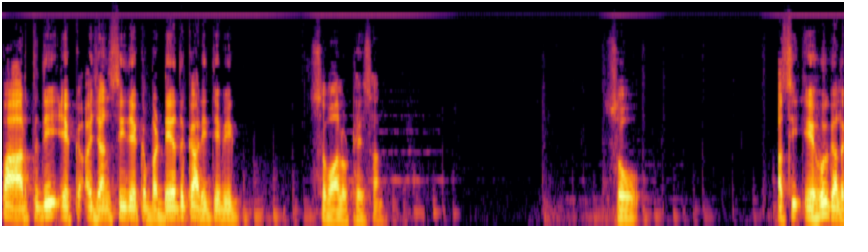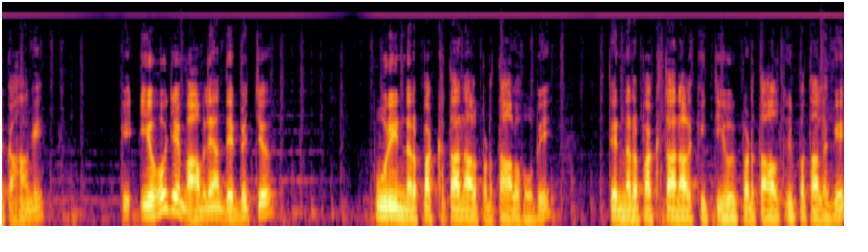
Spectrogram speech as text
ਭਾਰਤ ਦੀ ਇੱਕ ਏਜੰਸੀ ਦੇ ਇੱਕ ਵੱਡੇ ਅਧਿਕਾਰੀ ਤੇ ਵੀ ਸਵਾਲ ਉੱਠੇ ਸਨ। ਸੋ ਅਸੀਂ ਇਹੋ ਹੀ ਗੱਲ ਕਹਾਂਗੇ ਕਿ ਇਹੋ ਜਿਹੇ ਮਾਮਲਿਆਂ ਦੇ ਵਿੱਚ ਪੂਰੀ ਨਿਰਪੱਖਤਾ ਨਾਲ ਪੜਤਾਲ ਹੋਵੇ ਤੇ ਨਿਰਪੱਖਤਾ ਨਾਲ ਕੀਤੀ ਹੋਈ ਪੜਤਾਲ ਤੋਂ ਹੀ ਪਤਾ ਲੱਗੇ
